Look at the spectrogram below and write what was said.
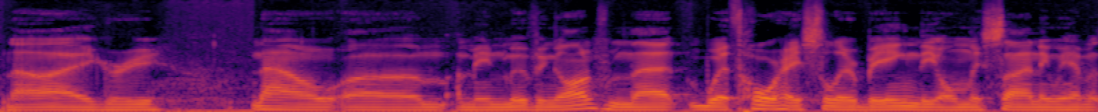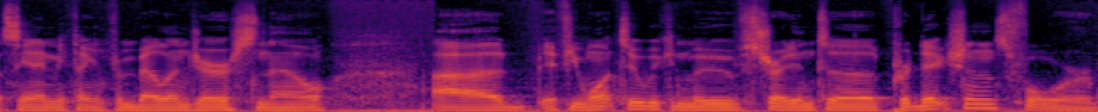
No, I agree. Now, um, I mean, moving on from that, with Jorge Soler being the only signing, we haven't seen anything from Bellinger. Now, uh, if you want to, we can move straight into predictions for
